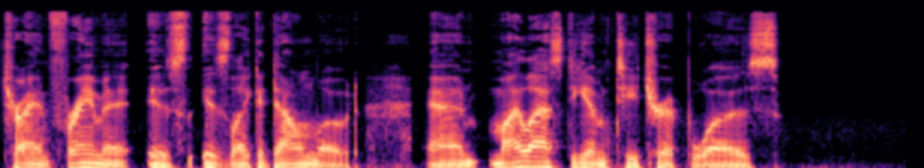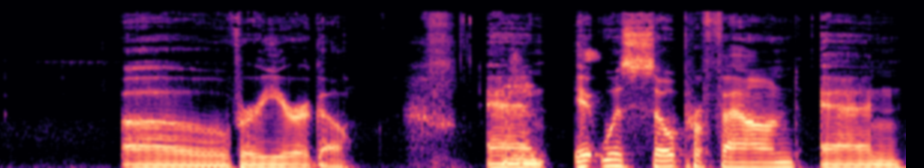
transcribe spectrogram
try and frame it is is like a download. And my last DMT trip was over a year ago. And it was so profound and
